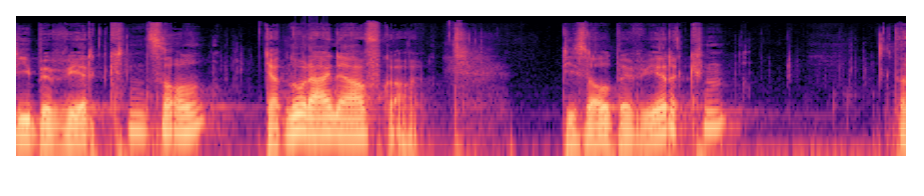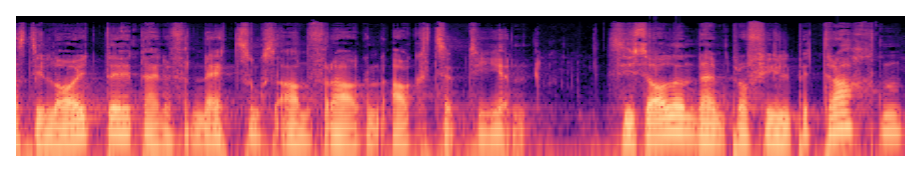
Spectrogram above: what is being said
die bewirken soll, die hat nur eine Aufgabe. Die soll bewirken, dass die Leute deine Vernetzungsanfragen akzeptieren. Sie sollen dein Profil betrachten,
